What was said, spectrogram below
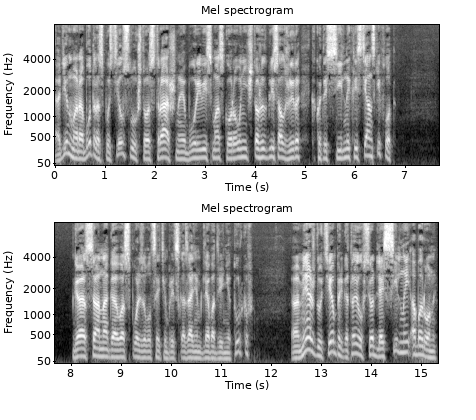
один марабут распустил слух, что страшная буря весьма скоро уничтожит близ Алжира какой-то сильный христианский флот. Гасан Ага воспользовался этим предсказанием для ободрения турков, а между тем приготовил все для сильной обороны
